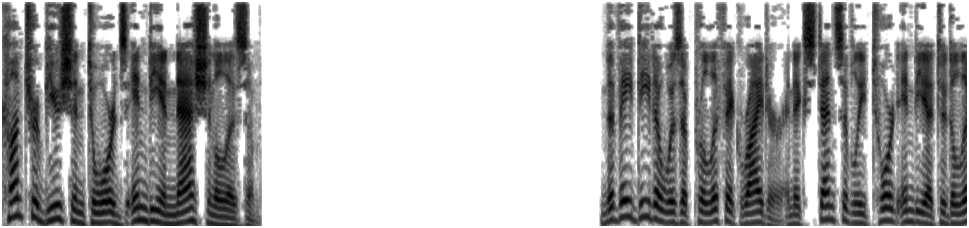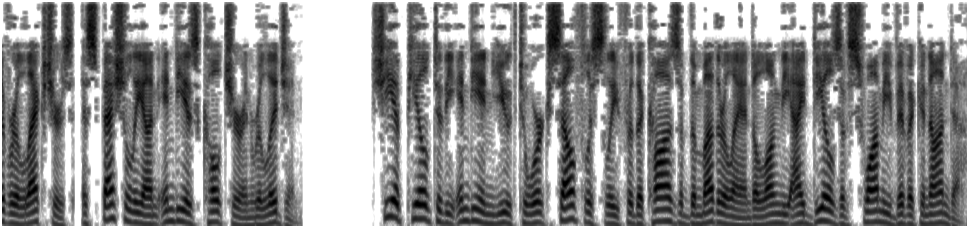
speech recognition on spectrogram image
Contribution towards Indian nationalism Nivedita was a prolific writer and extensively toured India to deliver lectures, especially on India's culture and religion. She appealed to the Indian youth to work selflessly for the cause of the motherland along the ideals of Swami Vivekananda.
